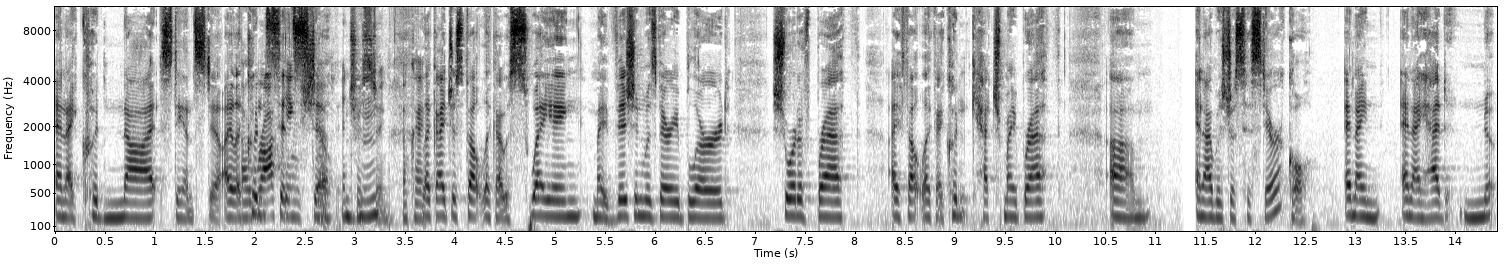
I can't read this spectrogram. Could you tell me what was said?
and i could not stand still i like A couldn't sit still ship. Interesting. Mhm. Okay. like i just felt like i was swaying my vision was very blurred short of breath i felt like i couldn't catch my breath um, and i was just hysterical and i and i had no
